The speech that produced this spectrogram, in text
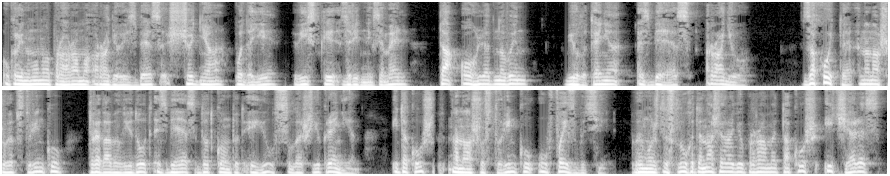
україномовна програма Радіо СБС щодня подає вістки з рідних земель та огляд новин бюлетеня СБС Радіо. Заходьте на нашу веб-сторінку www.sbs.com.au і також на нашу сторінку у Фейсбуці. Ви можете слухати наші радіопрограми також і через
